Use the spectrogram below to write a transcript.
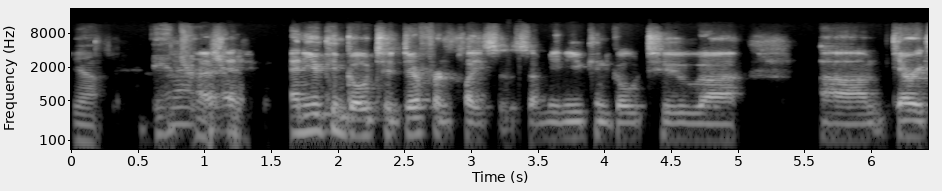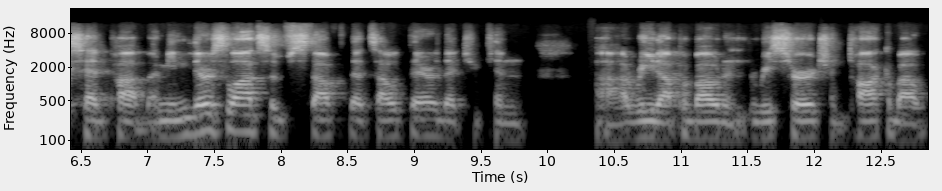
Yeah, interesting. Yeah and you can go to different places. I mean, you can go to uh, um, Garrick's Head Pub. I mean, there's lots of stuff that's out there that you can uh, read up about and research and talk about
